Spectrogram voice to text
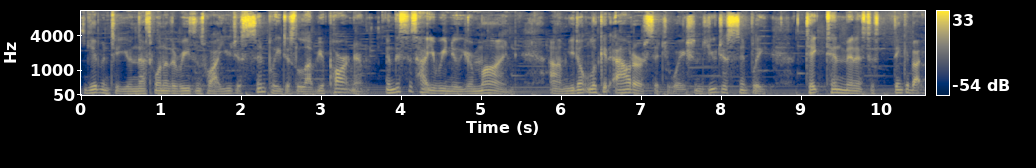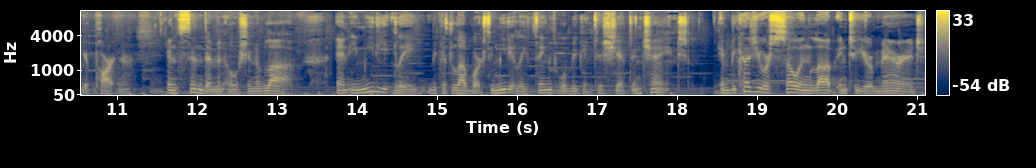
given to you. And that's one of the reasons why you just simply just love your partner. And this is how you renew your mind. Um, you don't look at outer situations. You just simply take 10 minutes to think about your partner and send them an ocean of love. And immediately, because love works immediately, things will begin to shift and change. And because you are sowing love into your marriage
